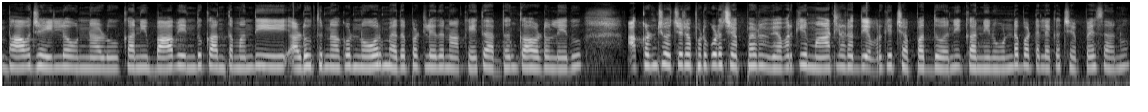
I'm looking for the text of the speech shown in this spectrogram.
బావ జైల్లో ఉన్నాడు. కానీ బావ ఎందుకు అంతమంది అడుగుతున్నా కూడా నోరు మెదపట్లేదో. నాకైతే అర్థం కావడం లేదు. అక్కడి నుంచి వచ్చేటప్పుడు కూడా చెప్పాడు ఎవరికి మాట్లాడొద్దు ఎవరికి చెప్పొద్దు అని. కానీ నేను ఉండబట్టలేక చెప్పేశాను.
